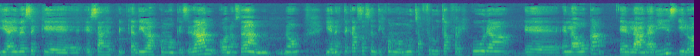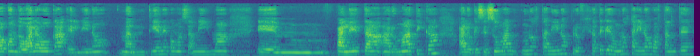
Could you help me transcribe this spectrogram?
y hay veces que esas expectativas como que se dan o no se dan, ¿no? Y en este caso sentís como mucha fruta, frescura eh, en la boca, en la nariz y luego cuando va a la boca el vino mantiene como esa misma em, paleta aromática a lo que se suman unos taninos, pero fíjate que unos taninos bastante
